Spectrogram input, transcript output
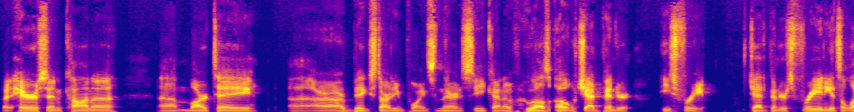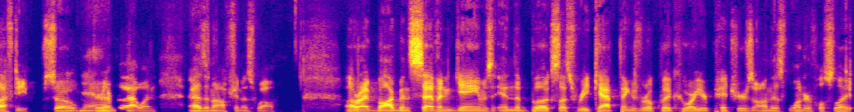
but Harrison, Canha, uh, Marte uh, are our big starting points in there, and see kind of who else. Oh, Chad Pinder, he's free. Chad Pinder's free, and he gets a lefty. So yeah. remember that one as an option as well. All right, Bogman, seven games in the books. Let's recap things real quick. Who are your pitchers on this wonderful slate?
